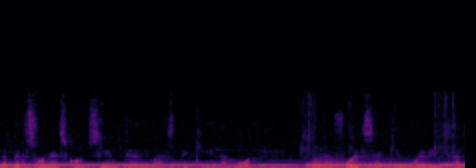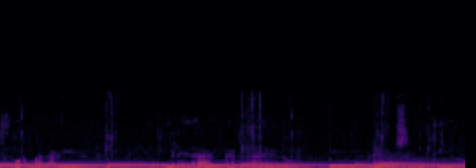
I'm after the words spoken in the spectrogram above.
La persona es consciente además de que el amor es la fuerza que mueve y transforma la vida y le da el verdadero y pleno sentido.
